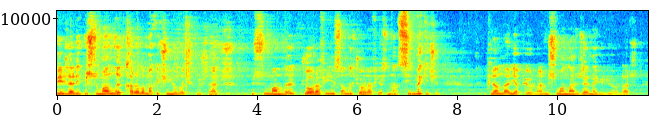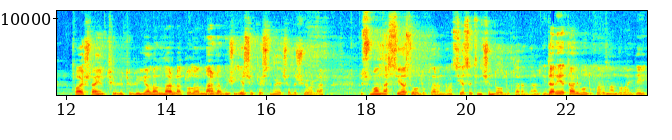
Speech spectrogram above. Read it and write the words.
Birileri Müslümanlığı karalamak için yola çıkmışlar. Müslümanlığı coğrafi, insanlık coğrafyasından silmek için planlar yapıyorlar. Müslümanların üzerine yürüyorlar. Bağışlayın türlü türlü yalanlarla, dolanlarla bu işi gerçekleştirmeye çalışıyorlar. Müslümanlar siyasi olduklarından, siyasetin içinde olduklarından, idareye talip olduklarından dolayı değil,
